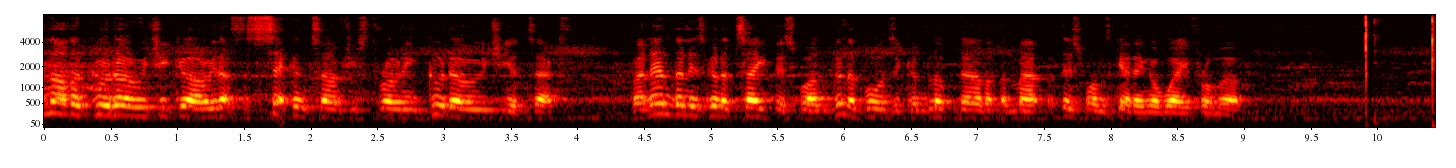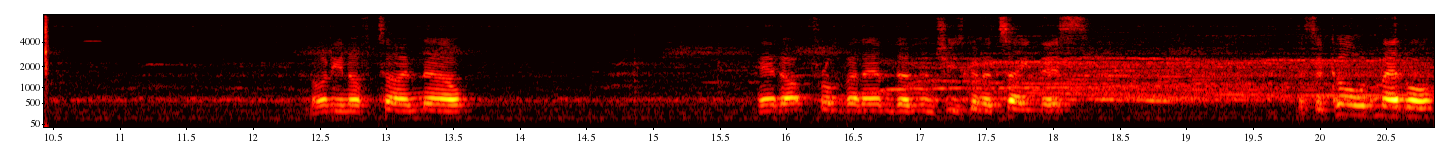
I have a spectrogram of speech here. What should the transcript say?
another good Ouchi Gari. That's the second time she's thrown in good Ouchi attacks. Van Emden is going to take this one. Willeboordse can look down at the map, but this one's getting away from her. Not enough time now. Head up from Van Emden, and she's going to take this. It's a gold medal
